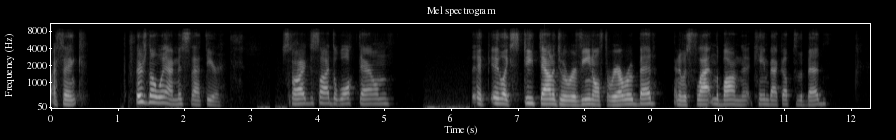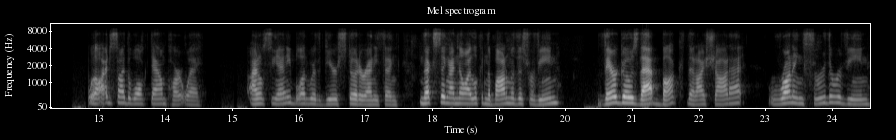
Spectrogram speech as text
I think there's no way I missed that deer. So I decide to walk down. It, it like steeped down into a ravine off the railroad bed and it was flat in the bottom and it came back up to the bed. Well, I decide to walk down part way. I don't see any blood where the deer stood or anything. Next thing I know, I look in the bottom of this ravine. There goes that buck that I shot at running through the ravine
